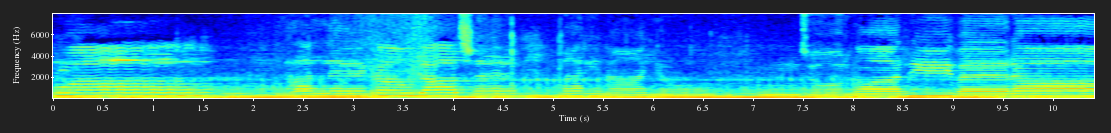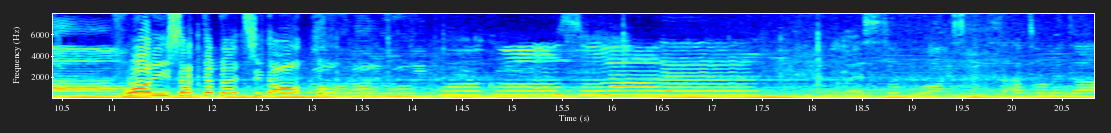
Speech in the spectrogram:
qua, allegra audace marinaio, un giorno arriverà. Fuori i sette pezzi da otto! Solo lui può consolare questo cuore spezzato a metà.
